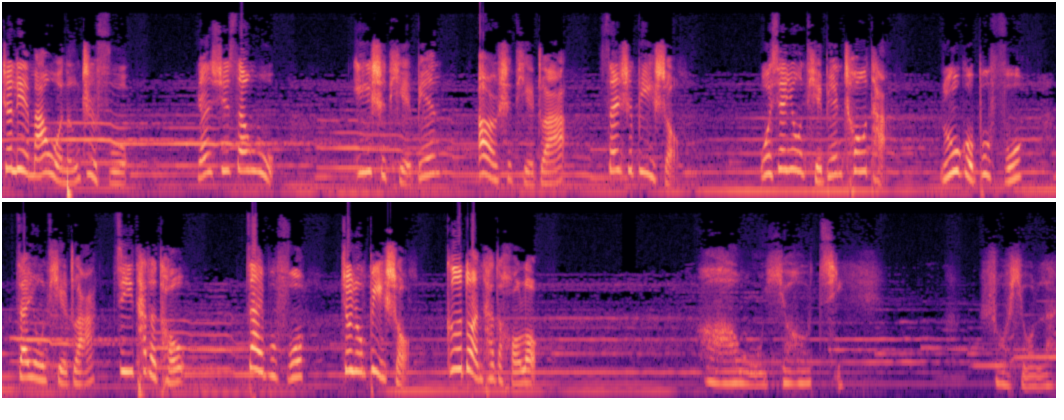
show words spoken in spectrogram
这烈马我能制服，然需三物：一是铁鞭，二是铁爪，三是匕首。我先用铁鞭抽他，如果不服，再用铁爪击他的头；再不服，就用匕首割断他的喉咙。阿武妖精。若有来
